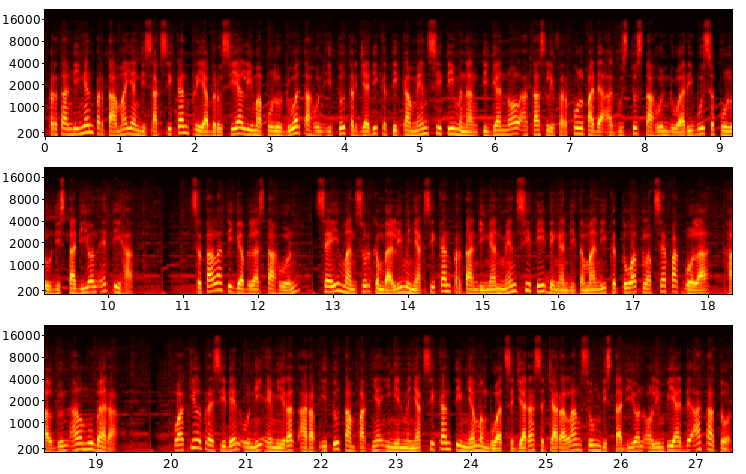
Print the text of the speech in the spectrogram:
Pertandingan pertama yang disaksikan pria berusia 52 tahun itu terjadi ketika Man City menang 3-0 atas Liverpool pada Agustus tahun 2010 di Stadion Etihad. Setelah 13 tahun, Sei Mansur kembali menyaksikan pertandingan Man City dengan ditemani ketua klub sepak bola, Haldun Al-Mubarak. Wakil Presiden Uni Emirat Arab itu tampaknya ingin menyaksikan timnya membuat sejarah secara langsung di Stadion Olimpiade Ataturk.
